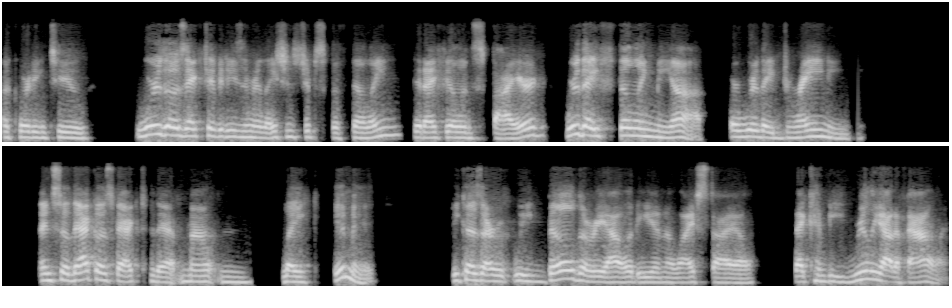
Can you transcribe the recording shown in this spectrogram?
according to were those activities and relationships fulfilling? Did I feel inspired? Were they filling me up or were they draining me? And so that goes back to that mountain lake image because our, we build a reality and a lifestyle that can be really out of balance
